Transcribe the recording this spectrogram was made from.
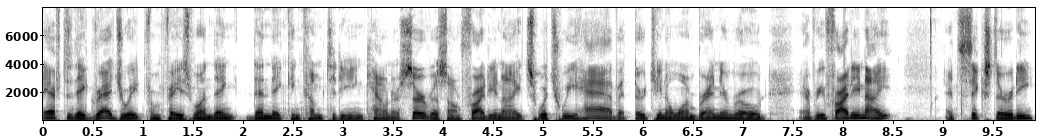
after they graduate from phase one, then then they can come to the encounter service on Friday nights, which we have at 1301 Brandon Road every Friday night at 6:30.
